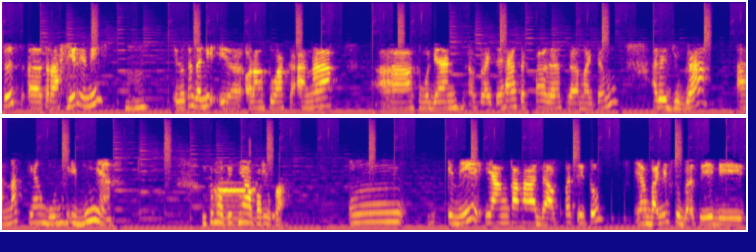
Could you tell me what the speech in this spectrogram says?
terus uh, terakhir ini mm-hmm. itu kan tadi ya, orang tua ke anak uh, kemudian uh, pelecehan seksual dan segala macam. Ada juga anak yang bunuh ibunya. Itu motifnya uh, apa tuh kak? Hmm, ini yang kakak dapat itu yang banyak juga sih di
